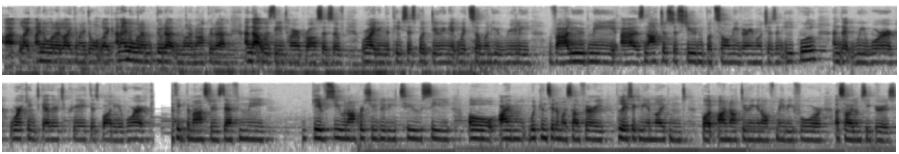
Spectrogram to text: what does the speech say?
I, like I know what I like and I don't like, and I know what I'm good at and what I'm not good at, and that was the entire process of writing the thesis, but doing it with someone who really valued me as not just a student, but saw me very much as an equal, and that we were working together to create this body of work. I think the Masters definitely gives you an opportunity to see, oh, I would consider myself very politically enlightened, but I'm not doing enough maybe for asylum seekers,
